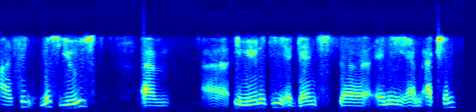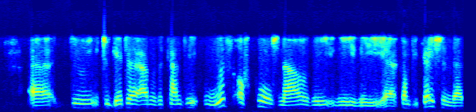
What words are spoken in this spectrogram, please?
I think, misused um, uh, immunity against uh, any um, action uh, to to get her out of the country. With, of course, now the the the uh, complication that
